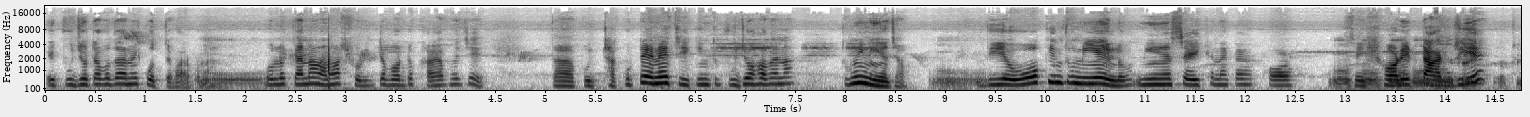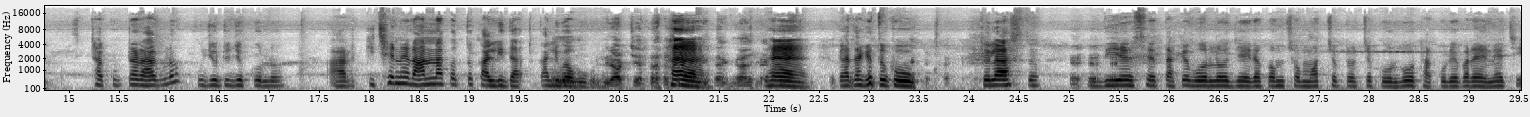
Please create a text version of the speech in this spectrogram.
এই পুজোটা বোধহয় আমি করতে পারব না। বলল কেন? আমার শরীরটা বড্ড খারাপ হয়েছে। তা ঠাকুরটা এনেছি কিন্তু পুজো হবে না। তুমি নিয়ে যাও। দিয়ে ও কিন্তু নিয়ে এলো। নিয়ে এসে এইখানে একটা খড় সেই খড়ের হুম, টাট দিয়ে হ্যাঁ, ঠিক। ঠাকুরটা রাখল পুজো টুজো করল। আর কিচেনে রান্না করতো কালিদা কালীবাবুগুলো। হ্যাঁ। হ্যাঁ গাঁজা খেতো খুব চলে আসতো। দিয়ে সে তাকে বলল যে এরকম সব মৎস্য টচ্ছ করব ঠাকুর এবারে এনেছি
